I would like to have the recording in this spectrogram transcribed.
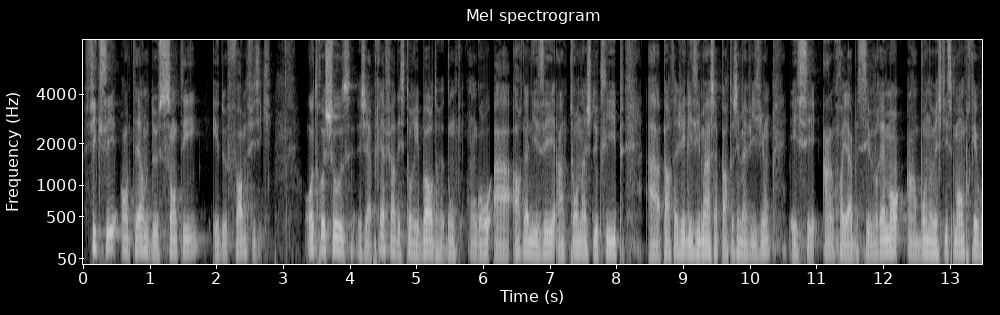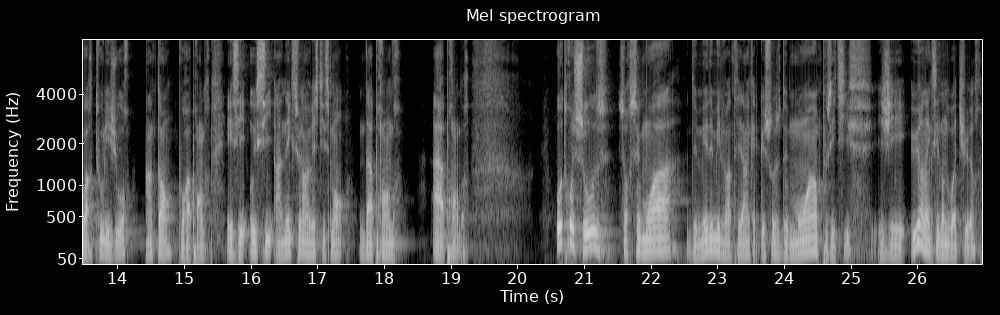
fixés en termes de santé et de forme physique. Autre chose, j'ai appris à faire des storyboards, donc en gros à organiser un tournage de clip, à partager les images, à partager ma vision, et c'est incroyable. C'est vraiment un bon investissement, prévoir tous les jours un temps pour apprendre. Et c'est aussi un excellent investissement d'apprendre à apprendre. Autre chose sur ce mois de mai 2021, quelque chose de moins positif, j'ai eu un accident de voiture.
